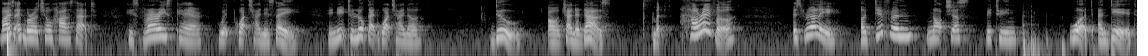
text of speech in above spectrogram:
Vice Admiral Chauhan said he's very scared with what China say. He need to look at what China do or China does. But however, it's really a different, not just between what and did,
